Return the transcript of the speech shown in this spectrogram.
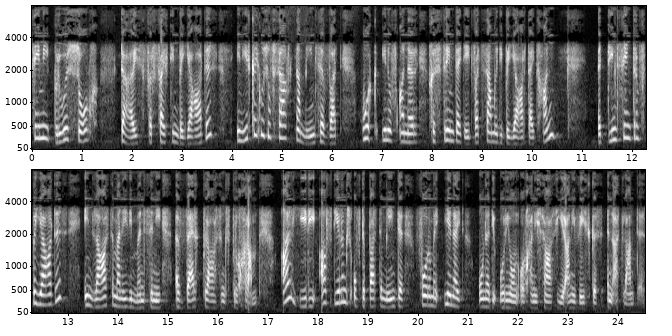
semi-broe sorg te huis vir 15 bejaardes en hier kyk ons hoofsaaklik na mense wat ook een of ander gestremdheid het wat saam met die bejaardheid gaan. 'n diensentrum vir bejaardes en laaste maar nie die minste nie 'n werkplasingsprogram al hierdie afdelings of departemente vorm 'n eenheid onder die Orion organisasie hier aan die Weskus in Atlantis.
